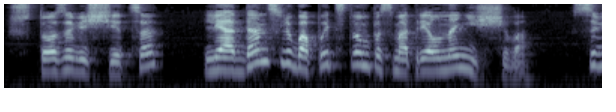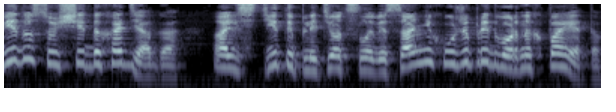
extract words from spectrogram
Что за вещица? Леодан с любопытством посмотрел на нищего. С виду сущий доходяга, а льстит и плетет словеса не хуже придворных поэтов.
